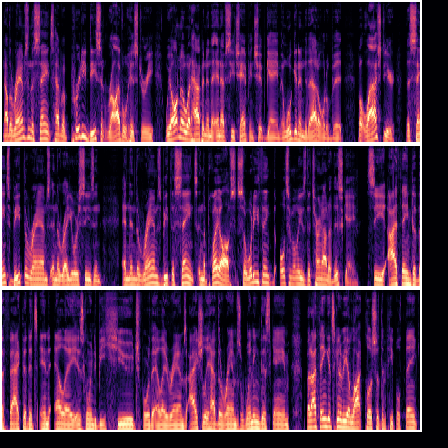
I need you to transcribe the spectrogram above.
Now, the Rams and the Saints have a pretty decent rival history. We all know what happened in the NFC Championship game, and we'll get into that a little bit. But last year, the Saints beat beat the Rams in the regular season, and then the Rams beat the Saints in the playoffs. So, what do you think ultimately is the turnout of this game? See, I think that the fact that it's in LA is going to be huge for the LA Rams. I actually have the Rams winning this game, but I think it's going to be a lot closer than people think.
